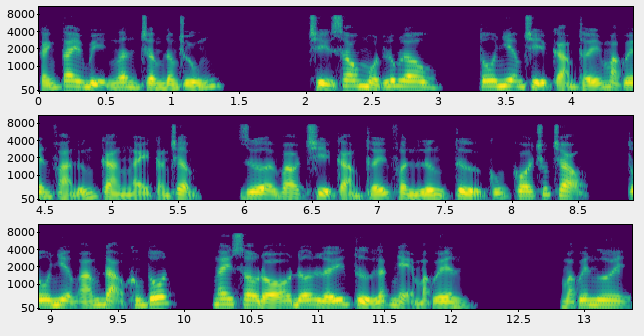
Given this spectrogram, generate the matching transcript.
cánh tay bị ngân châm đâm trúng. Chỉ sau một lúc lâu, Tô Nhiễm chỉ cảm thấy Mạc Quyên phản ứng càng ngày càng chậm, dựa vào chỉ cảm thấy phần lưng tử cũng coi chút trọng, Tô Nhiễm ám đạo không tốt, ngay sau đó đỡ lấy tử lắc nhẹ Mạc Quyên. Mạc Quyên ngươi.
